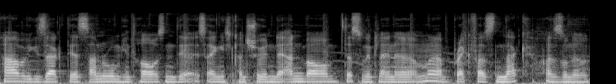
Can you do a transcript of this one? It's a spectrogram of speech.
Aber wie gesagt, der Sunroom hier draußen, der ist eigentlich ganz schön. Der Anbau, das ist so eine kleine na, Breakfast-Nack, also so eine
